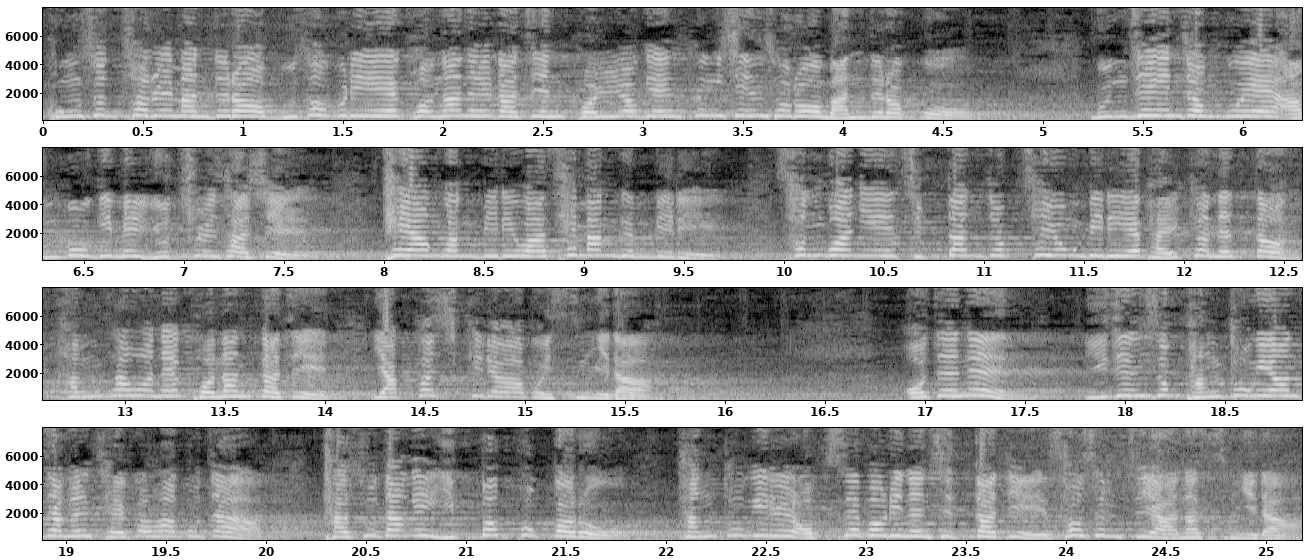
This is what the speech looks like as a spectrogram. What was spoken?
공수처를 만들어 무소불위의 권한을 가진 권력의 흥신소로 만들었고 문재인 정부의 안보기밀 유출 사실, 태양광 비리와 새만금 비리, 선관위의 집단적 채용 비리에 밝혀냈던 감사원의 권한까지 약화시키려 하고 있습니다. 어제는 이진숙 방통위원장을 제거하고자 다수당의 입법 폭거로 방통위를 없애버리는 짓까지 서슴지 않았습니다.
